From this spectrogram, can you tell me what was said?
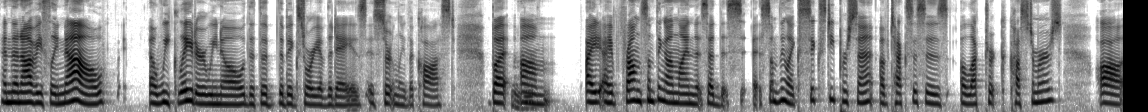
And then obviously now a week later we know that the the big story of the day is is certainly the cost. But mm-hmm. um I, I, found something online that said that something like 60% of Texas's electric customers uh,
